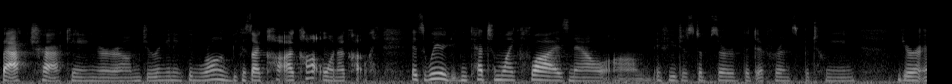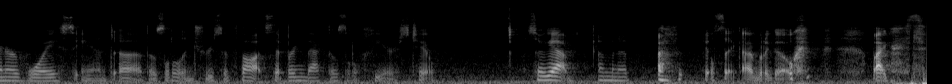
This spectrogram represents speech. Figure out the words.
backtracking or um, doing anything wrong because I caught, I caught one. I caught like it's weird. You can catch them like flies now um, if you just observe the difference between your inner voice and uh, those little intrusive thoughts that bring back those little fears too. So yeah, I'm gonna. I feel sick. I'm gonna go. Bye guys.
